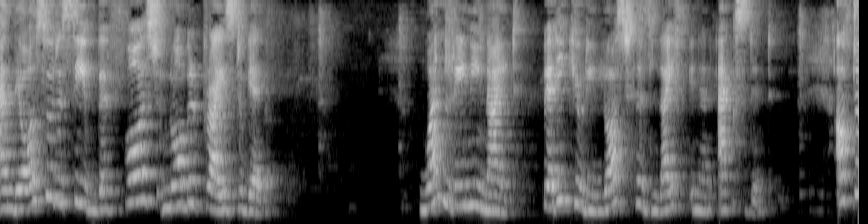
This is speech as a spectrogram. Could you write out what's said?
and they also received their first Nobel Prize together. One rainy night, Pierre Curie lost his life in an accident. After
